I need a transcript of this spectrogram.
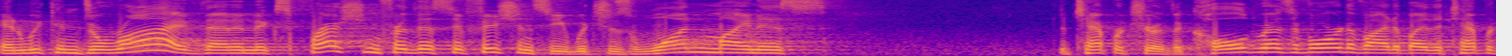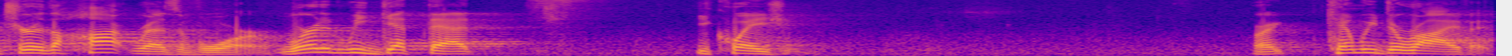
And we can derive then an expression for this efficiency, which is 1 minus the temperature of the cold reservoir divided by the temperature of the hot reservoir. Where did we get that equation? Right? Can we derive it?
